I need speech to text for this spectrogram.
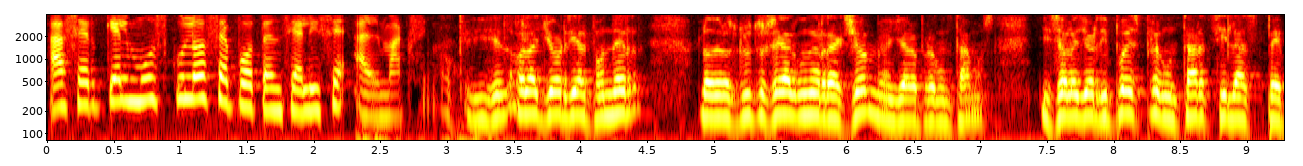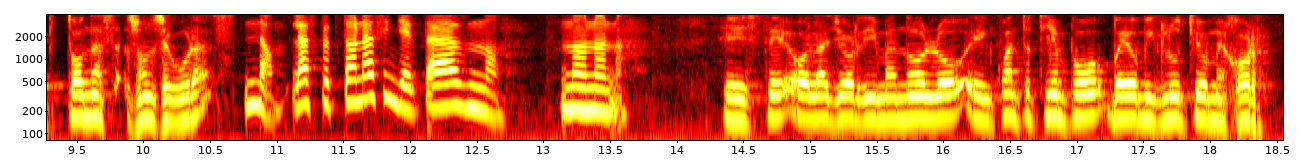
hacer que el músculo se potencialice al máximo. Ok, dicen, hola Jordi, al poner lo de los glúteos, ¿hay alguna reacción? Bueno, ya lo preguntamos. Dice, hola Jordi, ¿puedes preguntar si las peptonas son seguras? No, las peptonas inyectadas no. No, no, no. Este, hola Jordi, Manolo, ¿en cuánto tiempo veo mi glúteo mejor?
